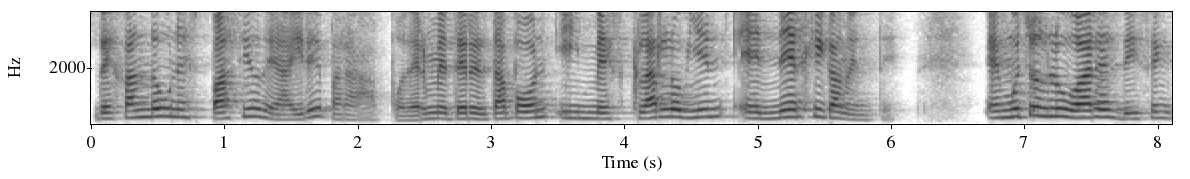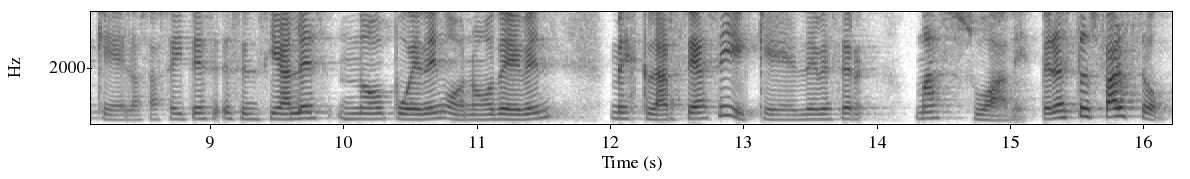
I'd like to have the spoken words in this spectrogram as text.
dejando un espacio de aire para poder meter el tapón y mezclarlo bien enérgicamente. En muchos lugares dicen que los aceites esenciales no pueden o no deben mezclarse así, que debe ser más suave. Pero esto es falso.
